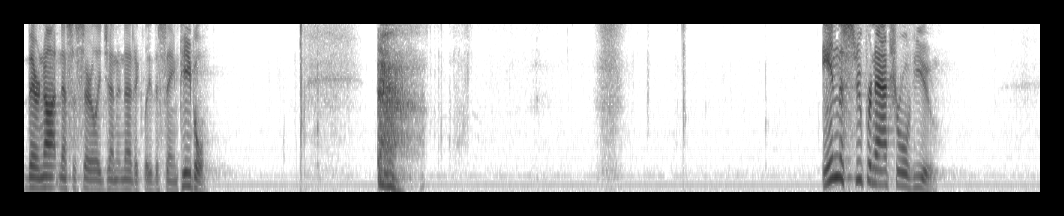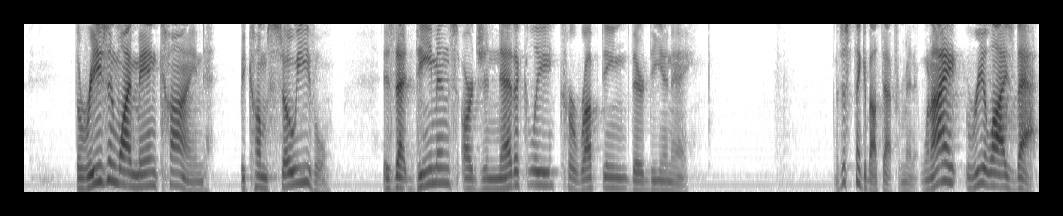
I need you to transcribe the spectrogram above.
they're not necessarily genetically the same people. in the supernatural view, the reason why mankind becomes so evil is that demons are genetically corrupting their DNA. Now just think about that for a minute. When I realized that,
